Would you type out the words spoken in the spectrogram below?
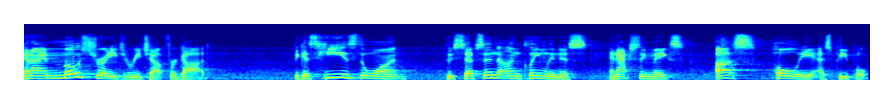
and I am most ready to reach out for God because He is the one who steps into uncleanliness and actually makes us holy as people.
